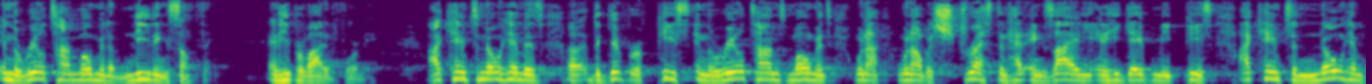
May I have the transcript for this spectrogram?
in the real time moment of needing something. And He provided for me. I came to know him as uh, the giver of peace in the real times moments when I when I was stressed and had anxiety and he gave me peace. I came to know him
